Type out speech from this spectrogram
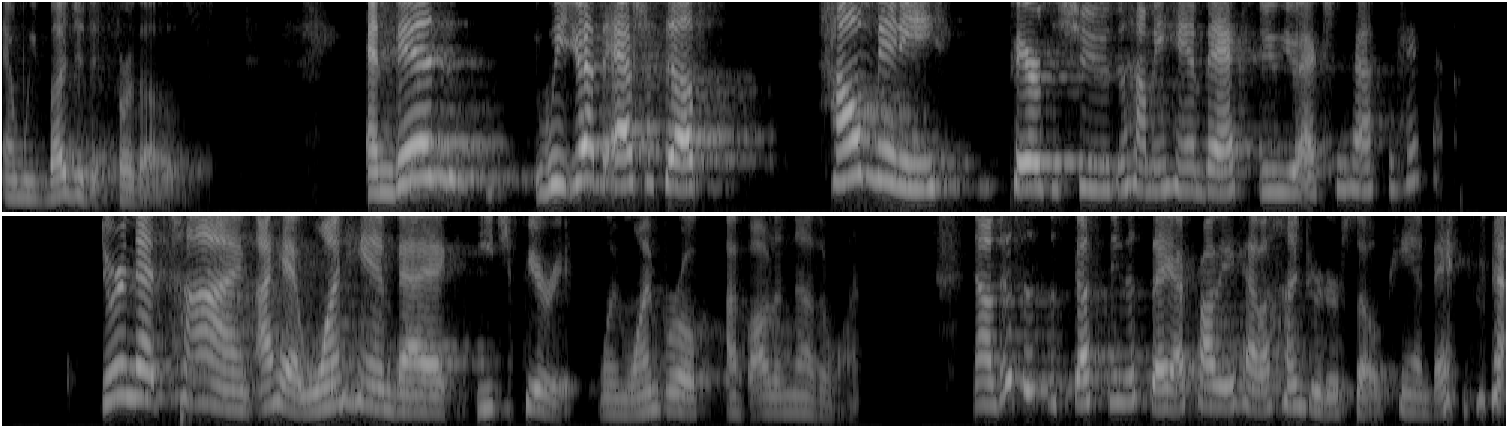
and we budgeted for those. And then we, you have to ask yourself, how many pairs of shoes and how many handbags do you actually have to have? During that time, I had one handbag each period. When one broke, I bought another one. Now, this is disgusting to say. I probably have a hundred or so handbags now.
